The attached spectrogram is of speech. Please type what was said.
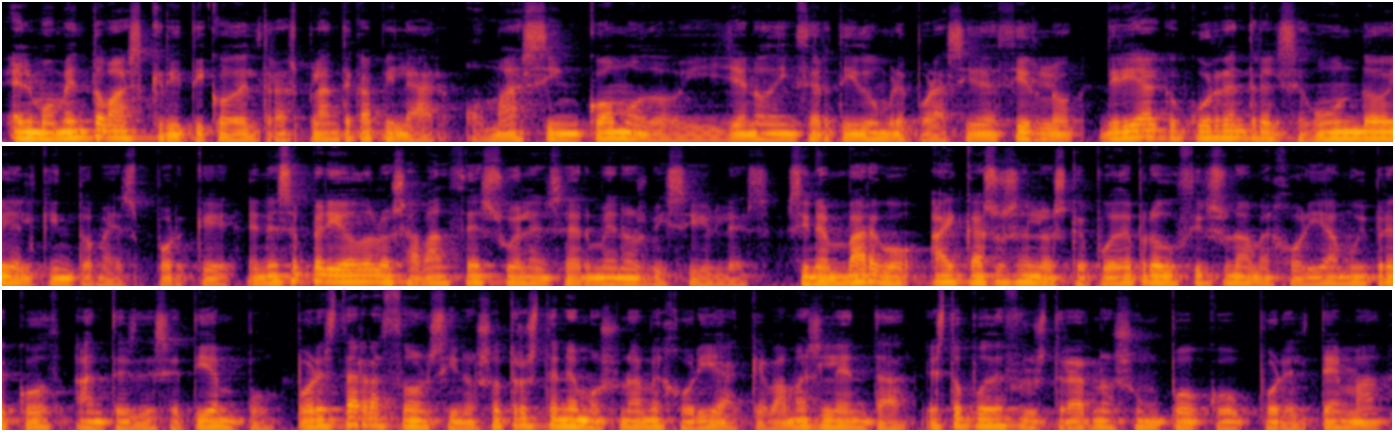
El momento más crítico del trasplante capilar, o más incómodo y lleno de incertidumbre, por así decirlo, diría que ocurre entre el segundo y el quinto mes, porque en ese periodo los avances suelen ser menos visibles. Sin embargo, hay casos en los que puede producirse una mejoría muy precoz antes de ese tiempo. Por esta razón, si nosotros tenemos una mejoría que va más lenta, esto puede frustrarnos un poco por el tema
